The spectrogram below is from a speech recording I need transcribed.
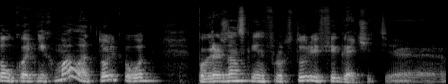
толку от них мало, только вот по гражданской инфраструктуре фигачить. Э,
